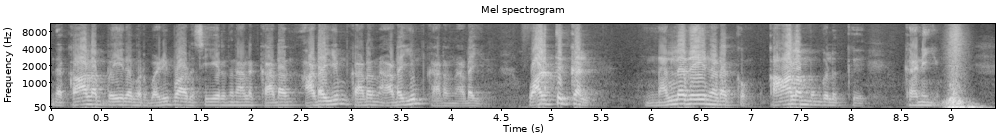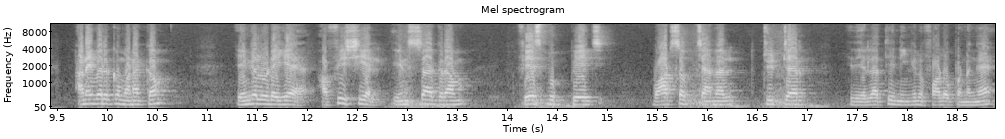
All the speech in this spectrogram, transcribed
இந்த கால பைரவர் வழிபாடு செய்கிறதுனால கடன் அடையும் கடன் அடையும் கடன் அடையும். வாழ்த்துக்கள். நல்லதே நடக்கும். காலம் உங்களுக்கு கனியும். அனைவருக்கும் வணக்கம். எங்களுடைய official Instagram Facebook page WhatsApp channel Twitter இது எல்லாத்தையும் நீங்களும் ஃபாலோ பண்ணுங்கள்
